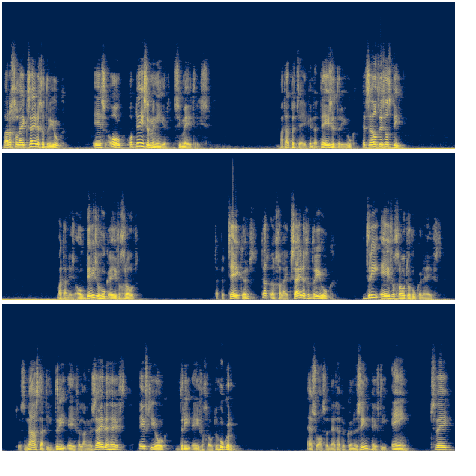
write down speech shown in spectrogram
Maar een gelijkzijdige driehoek is ook op deze manier symmetrisch. Maar dat betekent dat deze driehoek hetzelfde is als die. Maar dan is ook deze hoek even groot. Dat betekent dat een gelijkzijdige driehoek drie even grote hoeken heeft. Dus naast dat hij drie even lange zijden heeft, heeft hij ook drie even grote hoeken. En zoals we net hebben kunnen zien, heeft hij 1, 2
